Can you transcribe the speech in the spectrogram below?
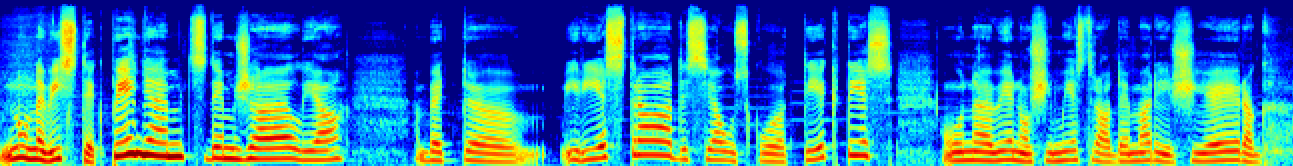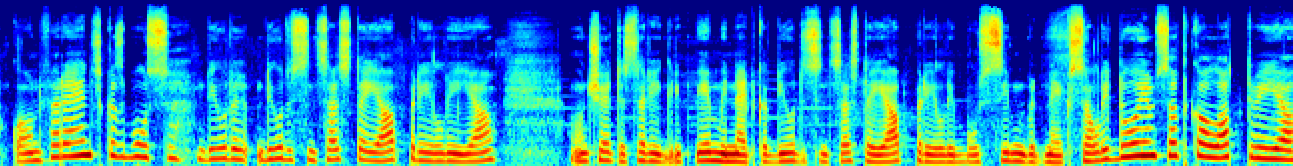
nu, ne viss tiek pieņemts, diemžēl, jā, bet uh, ir iestrādes jau uz ko tiekties, un uh, viena no šīm iestrādēm arī ir šī ēraga konference, kas būs 20, 26. aprīlī, jā, Un šeit es arī gribu pieminēt, ka 26. aprīlī būs simtgadnieku salidojums atkal Latvijā.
